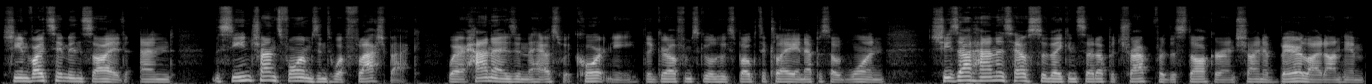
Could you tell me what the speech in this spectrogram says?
She invites him inside, and the scene transforms into a flashback where Hannah is in the house with Courtney, the girl from school who spoke to Clay in episode 1. She's at Hannah's house so they can set up a trap for the stalker and shine a bear light on him,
